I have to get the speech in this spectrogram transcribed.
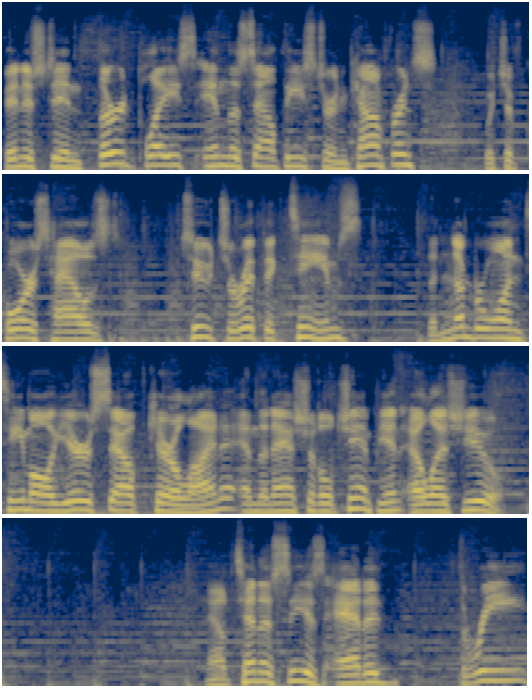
finished in third place in the Southeastern Conference, which of course housed two terrific teams the number one team all year, South Carolina, and the national champion, LSU. Now, Tennessee has added three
